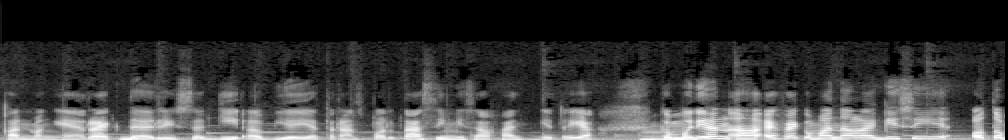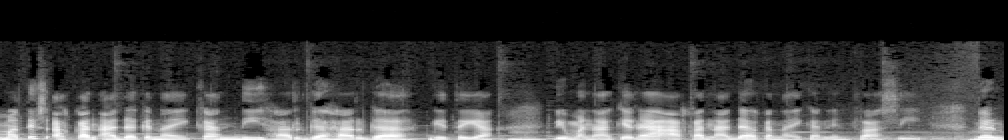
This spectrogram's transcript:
akan mengerek dari segi uh, biaya transportasi misalkan gitu ya. Hmm. Kemudian uh, efek ke mana lagi sih? Otomatis akan ada kenaikan di harga-harga gitu ya. Hmm. Di mana akhirnya akan ada kenaikan inflasi. Dan hmm.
